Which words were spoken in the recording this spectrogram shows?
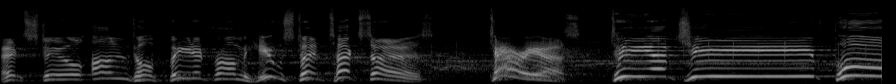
and still undefeated from Houston, Texas, Darius DFG Fulghum.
